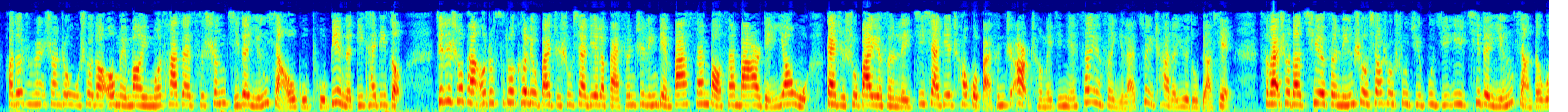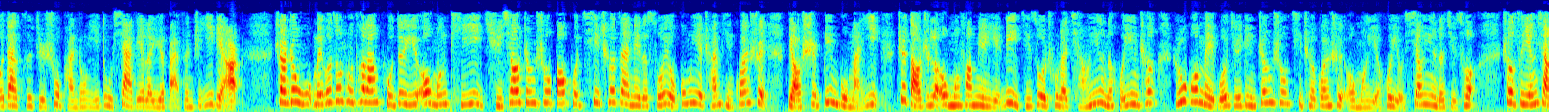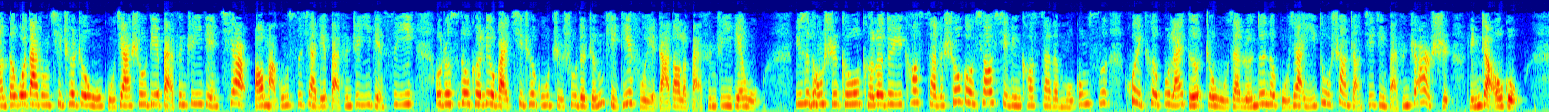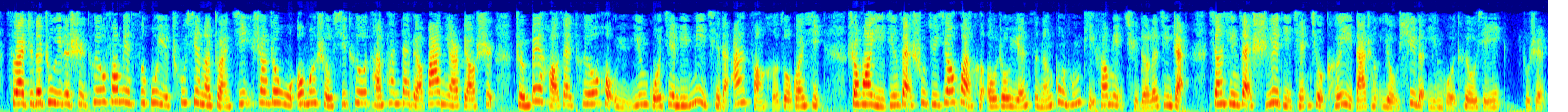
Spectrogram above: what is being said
好的，主持人，上周五受到欧美贸易摩擦再次升级的影响，欧股普遍的低开低走。截至收盘，欧洲斯托克六百指数下跌了百分之零点八三，报三八二点幺五。该指数八月份累计下跌超过百分之二，成为今年三月份以来最差的月度表现。此外，受到七月份零售销售数据不及预期的影响，德国 DAX 指数盘中一度下跌了约百分之一点二。上周五，美国总统特朗普对于欧盟提议取消征收包括汽车在内的所有工业产品关税表示并不满意，这导致了欧盟方面也立即做出了强硬的回应，称如果美国决定征收。收汽车关税，欧盟也会有相应的举措。受此影响，德国大众汽车周五股价收跌百分之一点七二，宝马公司下跌百分之一点四一。欧洲斯托克六百汽车股指数的整体跌幅也达到了百分之一点五。与此同时，可口可乐对于 Costa 的收购消息，令 Costa 的母公司惠特布莱德周五在伦敦的股价一度上涨接近百分之二十，领涨欧股。此外，值得注意的是，退欧方面似乎也出现了转机。上周五，欧盟首席退欧谈判代表巴尼尔表示，准备好在退欧后与英国建立密切的安防合作关系。双方已经在数据交换和欧洲原子能共同体方面取得了进展，相信在十月底前就可以达成有序的英国退欧协议。主持人，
